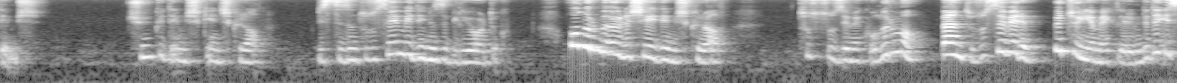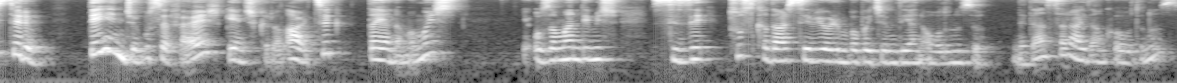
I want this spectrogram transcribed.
demiş. Çünkü demiş genç kral biz sizin tuzu sevmediğinizi biliyorduk. Olur mu öyle şey demiş kral. Tuzsuz yemek olur mu? Ben tuzu severim. Bütün yemeklerimde de isterim. Deyince bu sefer genç kral artık dayanamamış. E, o zaman demiş sizi tuz kadar seviyorum babacığım diyen oğlunuzu neden saraydan kovdunuz?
